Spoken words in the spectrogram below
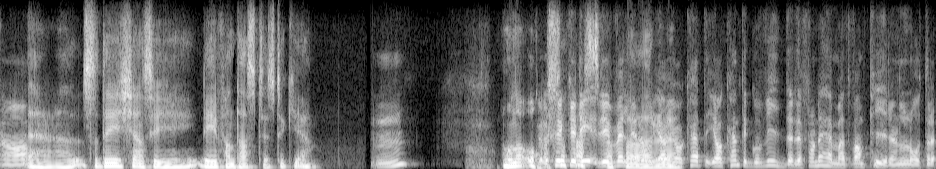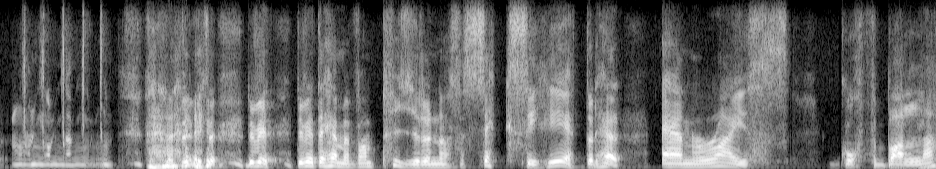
Ja. Eh, Så det känns ju, det är fantastiskt tycker jag. Mm. Hon har Jag också tycker det, det är väldigt för... Jag, jag, kan inte, jag kan inte gå vidare från det här med att vampyrerna låter... Du vet, du vet, du vet det här med vampyrernas sexighet och det här Anne Rice gothballa.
